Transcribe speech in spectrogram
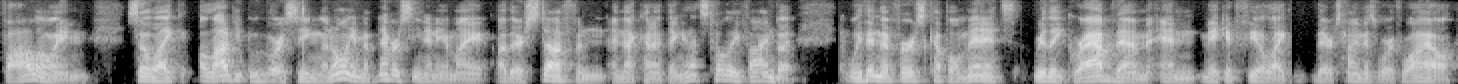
following. So like a lot of people who are seeing Linoleum have never seen any of my other stuff and, and that kind of thing. And that's totally fine. But within the first couple minutes, really grab them and make it feel like their time is worthwhile.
